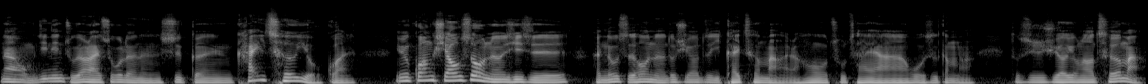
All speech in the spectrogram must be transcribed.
那我们今天主要来说的呢，是跟开车有关。因为光销售呢，其实很多时候呢，都需要自己开车嘛，然后出差啊，或者是干嘛，都是需要用到车嘛。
